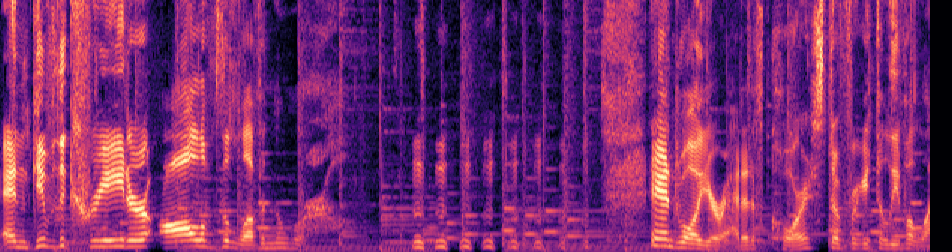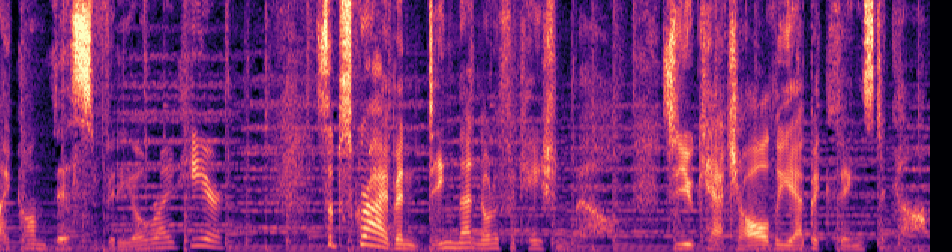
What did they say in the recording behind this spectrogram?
and give the creator all of the love in the world. and while you're at it, of course, don't forget to leave a like on this video right here. Subscribe and ding that notification bell so you catch all the epic things to come.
